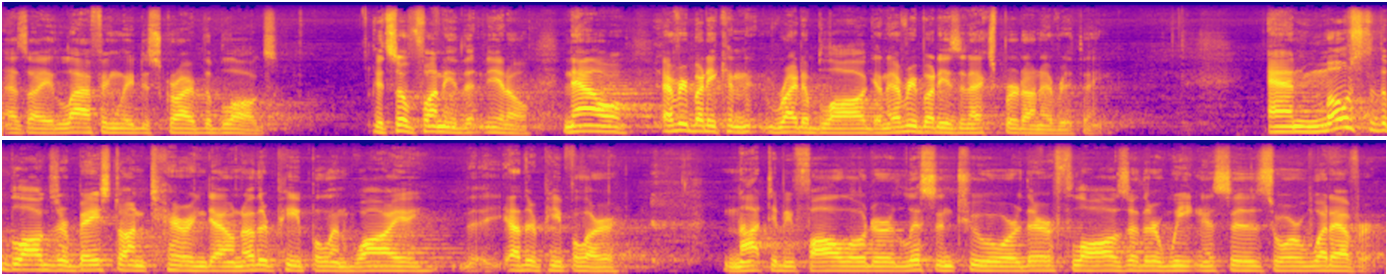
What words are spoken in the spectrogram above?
as I laughingly describe the blogs. It's so funny that, you know, now everybody can write a blog and everybody is an expert on everything. And most of the blogs are based on tearing down other people and why other people are not to be followed or listened to or their flaws or their weaknesses or whatever,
